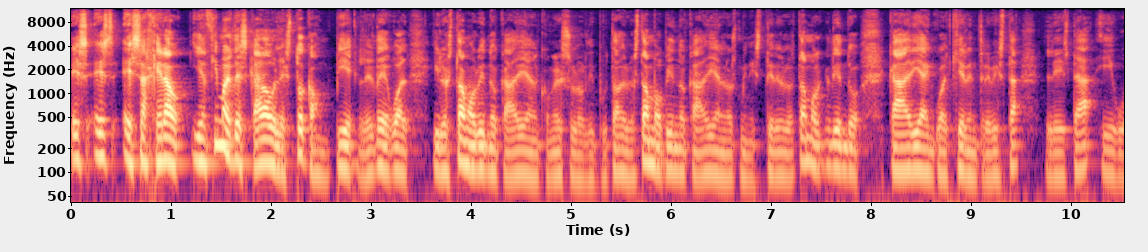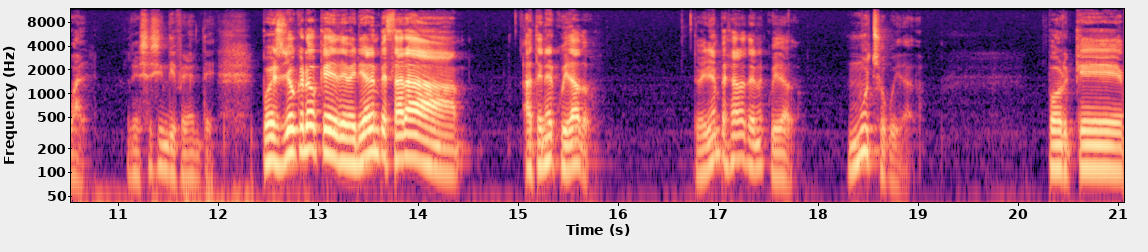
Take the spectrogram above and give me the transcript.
es, exagerado, y encima es descarado, les toca un pie, les da igual, y lo estamos viendo cada día en el Congreso de los Diputados, lo estamos viendo cada día en los ministerios, lo estamos viendo cada día en cualquier entrevista, les da igual, les es indiferente. Pues yo creo que deberían empezar a tener cuidado, deberían empezar a tener cuidado, mucho cuidado, porque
